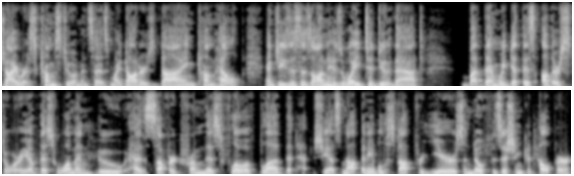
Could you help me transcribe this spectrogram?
Jairus comes to him and says, My daughter's dying, come help. And Jesus is on his way to do that. But then we get this other story of this woman who has suffered from this flow of blood that she has not been able to stop for years and no physician could help her.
